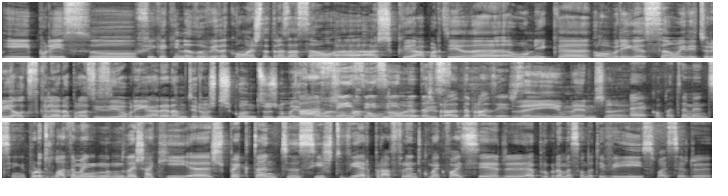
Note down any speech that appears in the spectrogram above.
e por isso fico aqui na dúvida com esta transação. Ah, acho que à partida a única obrigação editorial que se calhar a Prozis ia obrigar era meter uns descontos no meio ah, do telejornal, sim, sim, não sim, é? Das pro, da Prozis. Daí o menos, não é? É, completamente, sim. Por outro lado, também me deixa aqui uh, expectante se isto vier para a frente, como é que vai ser uh, a programação da TVI, se vai ser. Uh,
